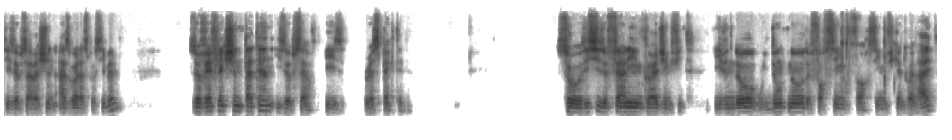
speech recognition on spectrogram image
this observation as well as possible, the reflection pattern is observed, is respected. So this is a fairly encouraging fit. Even though we don't know the forcing for significant wave height,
